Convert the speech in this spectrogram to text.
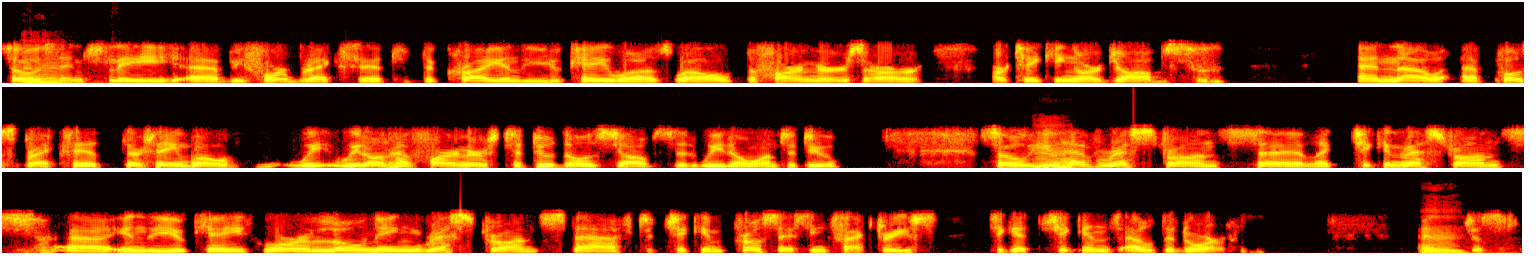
So mm-hmm. essentially, uh, before Brexit, the cry in the UK was, well, the foreigners are are taking our jobs. And now, uh, post Brexit, they're saying, well, we, we don't have foreigners to do those jobs that we don't want to do. So you hmm. have restaurants uh, like chicken restaurants uh, in the UK who are loaning restaurant staff to chicken processing factories to get chickens out the door. And mm. just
